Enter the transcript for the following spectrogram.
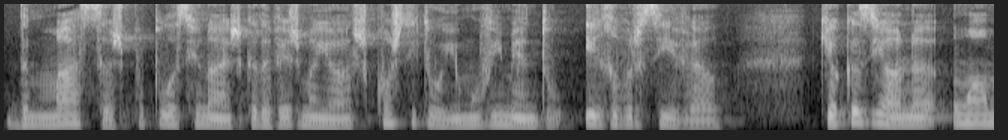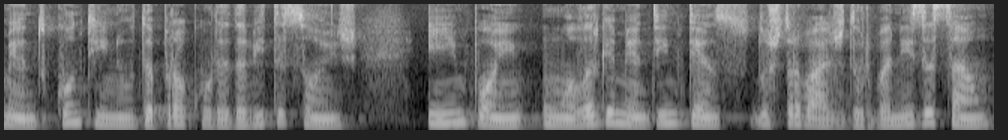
de massas populacionais cada vez maiores, constitui um movimento irreversível que ocasiona um aumento contínuo da procura de habitações e impõe um alargamento intenso dos trabalhos de urbanização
